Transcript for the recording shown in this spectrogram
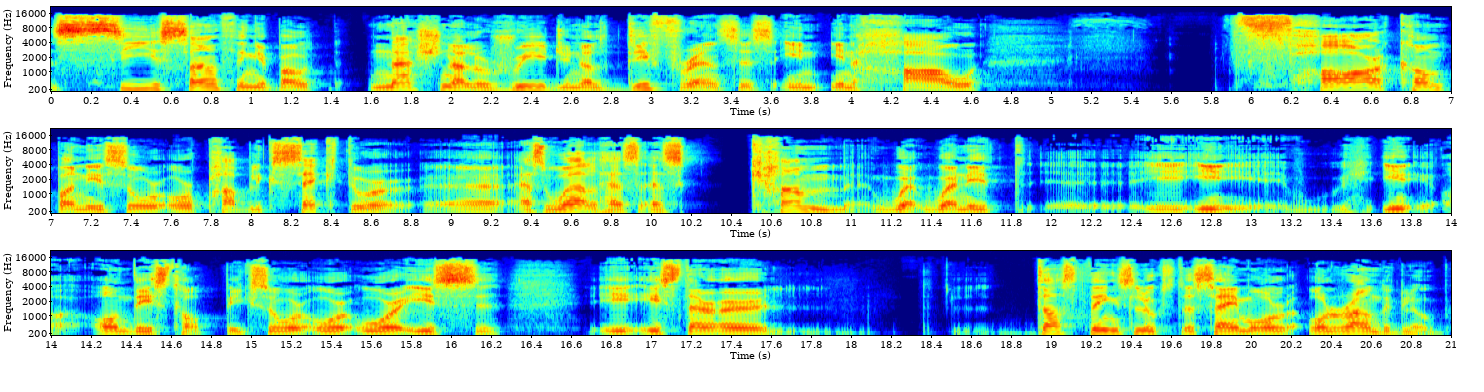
see something about national or regional differences in in how far companies or, or public sector uh, as well has has come when it uh, on these topics or or or is is there a, does things look the same all all around the globe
